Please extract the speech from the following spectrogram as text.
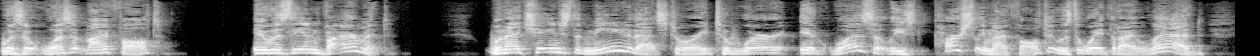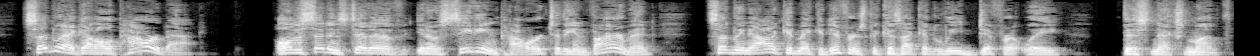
was it wasn't my fault, it was the environment. When I changed the meaning of that story to where it was at least partially my fault, it was the way that I led, suddenly I got all the power back. All of a sudden, instead of, you know, ceding power to the environment, suddenly now I could make a difference because I could lead differently this next month.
